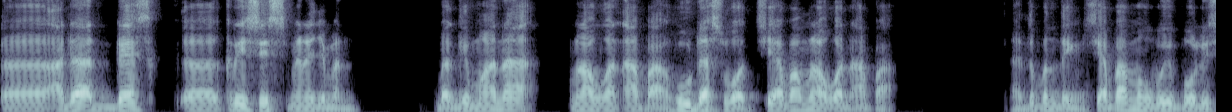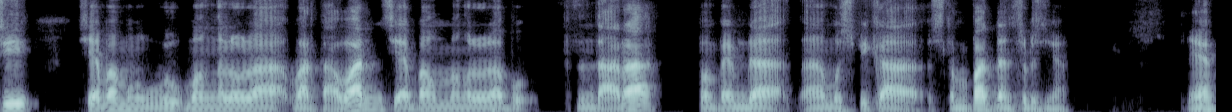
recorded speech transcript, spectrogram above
Uh, ada desk uh, crisis management. Bagaimana melakukan apa? Who does what? Siapa melakukan apa? Nah itu penting. Siapa menghubungi polisi siapa mengelola wartawan siapa mengelola tentara Pemda uh, Muspika setempat dan seterusnya. Ya.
